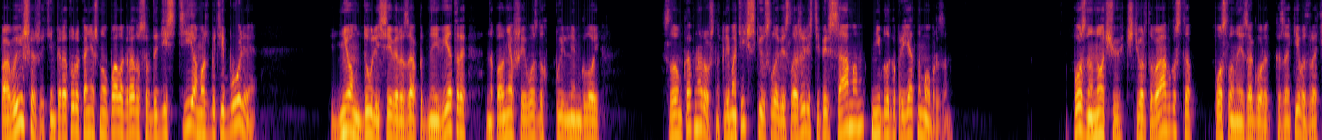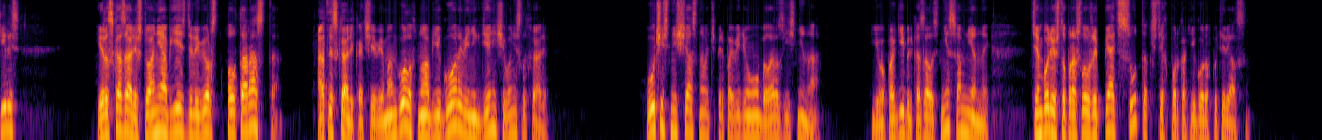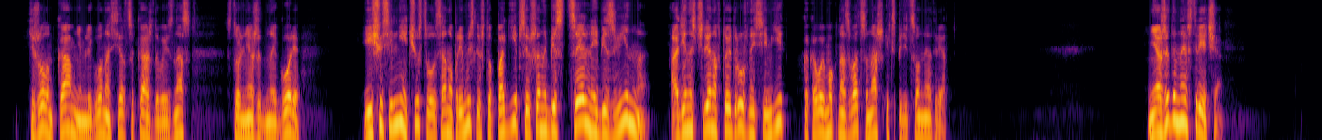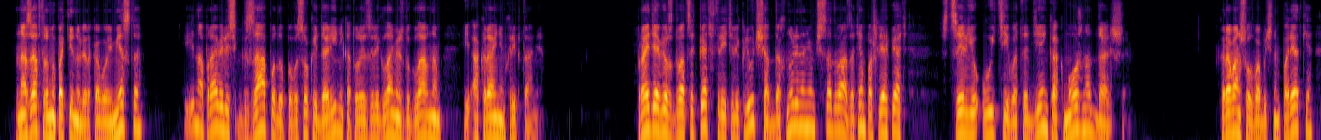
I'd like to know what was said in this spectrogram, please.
Повыше же температура, конечно, упала градусов до 10, а может быть и более. Днем дули северо-западные ветры, наполнявшие воздух пыльной мглой. Словом, как нарочно, климатические условия сложились теперь самым неблагоприятным образом. Поздно ночью, 4 августа, Посланные за горы казаки возвратились и рассказали, что они объездили верст полтораста, отыскали кочевья монголов, но об Егорове нигде ничего не слыхали. Участь несчастного теперь, по-видимому, была разъяснена. Его погибель казалась несомненной, тем более, что прошло уже пять суток с тех пор, как Егоров потерялся. Тяжелым камнем легло на сердце каждого из нас столь неожиданное горе — и еще сильнее чувствовалось оно при мысли, что погиб совершенно бесцельно и безвинно один из членов той дружной семьи, каковой мог назваться наш экспедиционный отряд. Неожиданная встреча. На завтра мы покинули роковое место и направились к западу по высокой долине, которая залегла между главным и окраинным хребтами. Пройдя верст 25, встретили ключ, отдохнули на нем часа два, затем пошли опять с целью уйти в этот день как можно дальше. Караван шел в обычном порядке —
